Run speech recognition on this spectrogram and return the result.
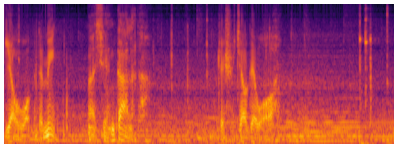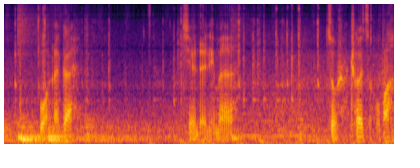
要我们的命。那先干了他，这事交给我，我来干。现在你们坐上车走吧。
